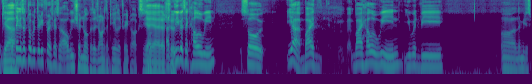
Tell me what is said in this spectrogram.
Yeah, I think it's October 31st. Guys, oh, we should know because of Jonathan Taylor trade talks. Yeah, yeah, that's I true. believe it's like Halloween. So, yeah, by by Halloween you would be. Uh, let me just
